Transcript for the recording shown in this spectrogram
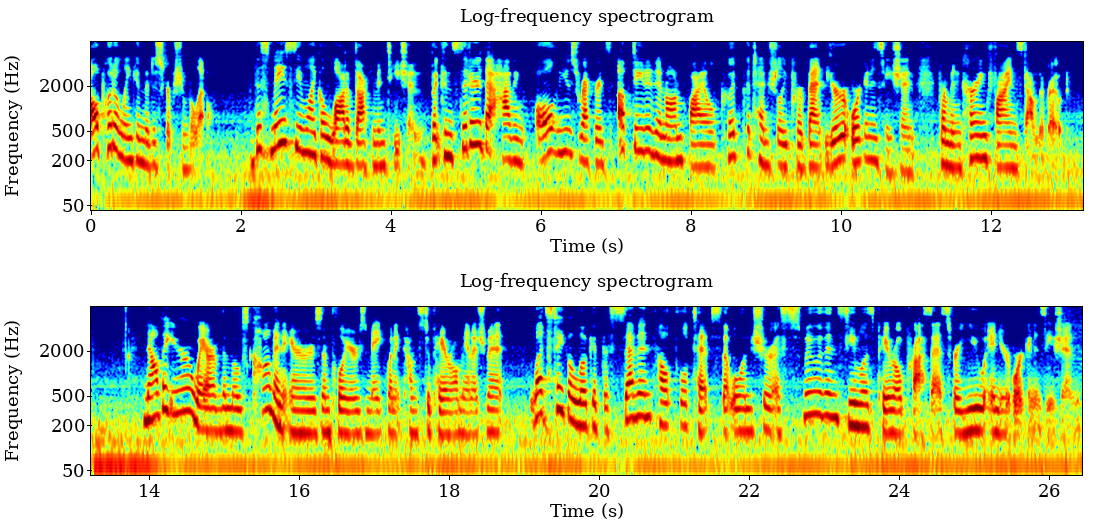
I'll put a link in the description below. This may seem like a lot of documentation, but consider that having all these records updated and on file could potentially prevent your organization from incurring fines down the road. Now that you're aware of the most common errors employers make when it comes to payroll management, let's take a look at the seven helpful tips that will ensure a smooth and seamless payroll process for you and your organization.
